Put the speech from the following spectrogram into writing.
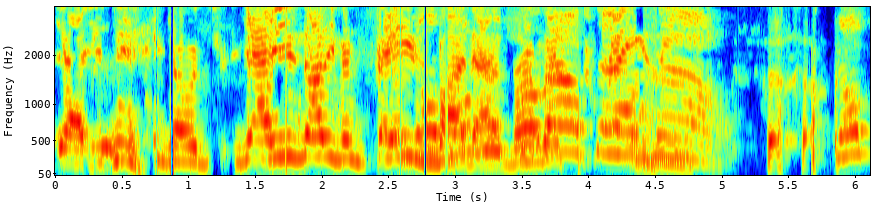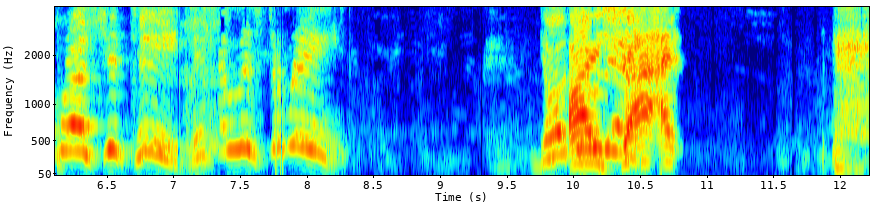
Yeah, you go. Yeah, he's not even phased by that, bro. That's crazy. now. Go brush your teeth. Hit the Listerine. Go do right, that. Shy.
